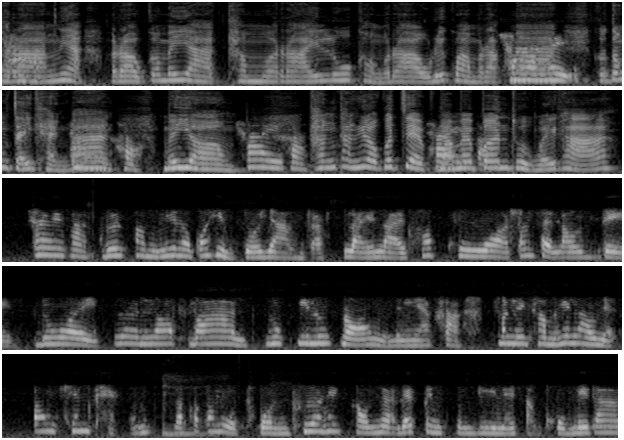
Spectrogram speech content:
ครั้งเนี่ยเราก็ไม่อยากทำร้ายลูกของเราด้วยความรักมาก ก็ต้องใจแข็งใช่บ้างค่ะไม่ยอมใช่ค่ะทั้งทั้งที่เราก็เจ็บใช่นะแม่ค่ะเปิ้ลถูกไหมคะ ใช่ค่ะ ด้วยความที่เราก็เห็นตัวอย่างจากหลาย ๆ ครอบครัว ตั้งแต่เราเด็กด้วยเพื่อนรอบบ้าน ลูกพี่ลูกน้องหรืออะไรเงี้ยค่ะ มันเลยทำให้เราเนี่ย ต้องเข้มแข็ง แล้วก็ต้องอดทนเพื่อให้เขาเนี่ยได้เป็นคนดีในสังคมให้ได้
